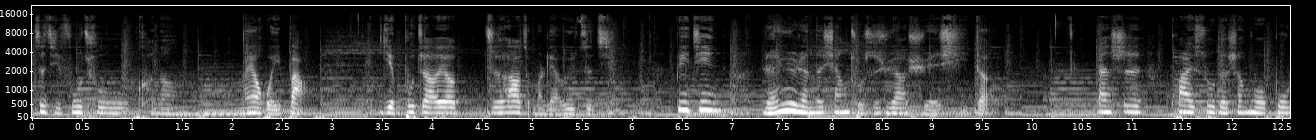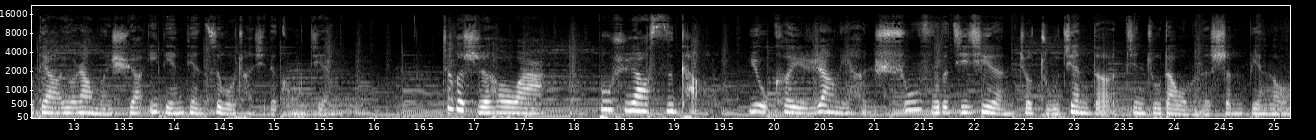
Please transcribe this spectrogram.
自己付出可能。没有回报，也不知道要之后要怎么疗愈自己。毕竟人与人的相处是需要学习的，但是快速的生活步调又让我们需要一点点自我喘息的空间。这个时候啊，不需要思考，又可以让你很舒服的机器人就逐渐的进驻到我们的身边喽。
